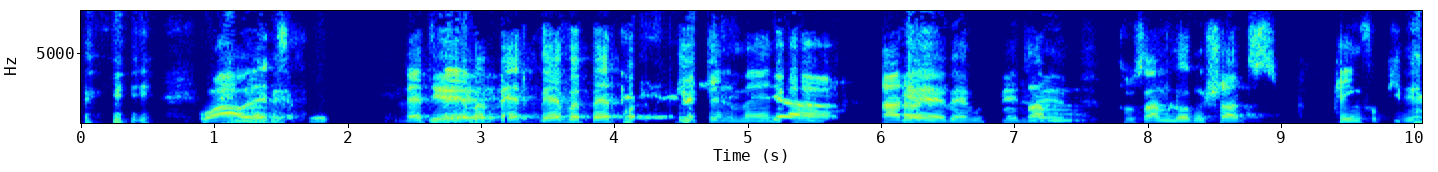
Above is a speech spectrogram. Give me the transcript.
wow. That's they that's they have a Yeah. bad they have a bad connotation, man. yeah, Shout out yeah, they have a bad some to some loan sharks paying for people.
